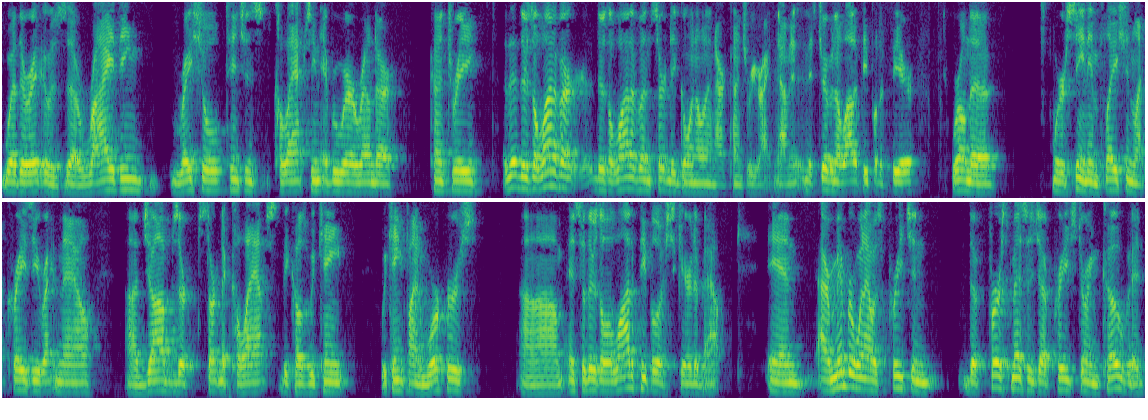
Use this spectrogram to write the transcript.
whether it was a writhing racial tensions collapsing everywhere around our country. There's a lot of our there's a lot of uncertainty going on in our country right now, and it's driven a lot of people to fear. We're on the we're seeing inflation like crazy right now. Uh, jobs are starting to collapse because we can't we can't find workers, um, and so there's a lot of people are scared about. And I remember when I was preaching the first message I preached during COVID,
